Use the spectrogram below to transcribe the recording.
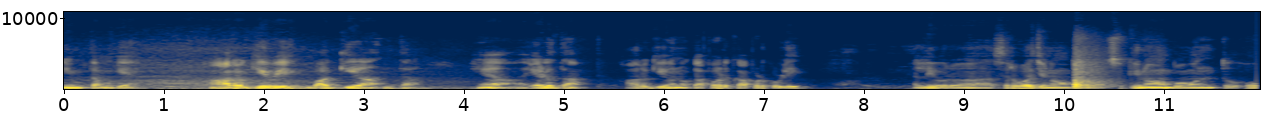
ನೀವು ತಮಗೆ ಆರೋಗ್ಯವೇ ಭಾಗ್ಯ ಅಂತ ಹೇಳುತ್ತಾ ಆರೋಗ್ಯವನ್ನು ಕಾಪಾಡಿ ಕಾಪಾಡಿಕೊಳ್ಳಿ. ಅಲ್ಲಿವರು ಸರ್ವ ಜನ ಸುಖಿನೋ ಭವಂತು. ಹೋ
